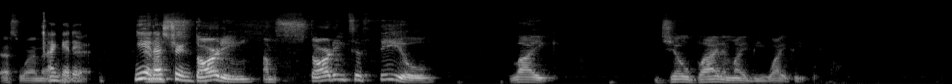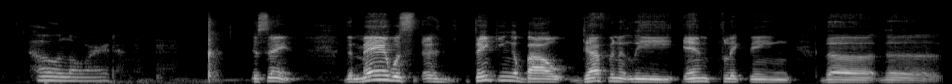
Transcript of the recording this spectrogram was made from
that's where I'm at. I get it. That. Yeah, and that's I'm true. Starting, I'm starting to feel like Joe Biden might be white people. Oh Lord. Just saying. The man was uh, thinking about definitely inflicting the the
